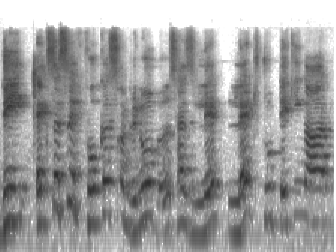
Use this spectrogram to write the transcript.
The excessive focus on renewables has led, led to taking our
